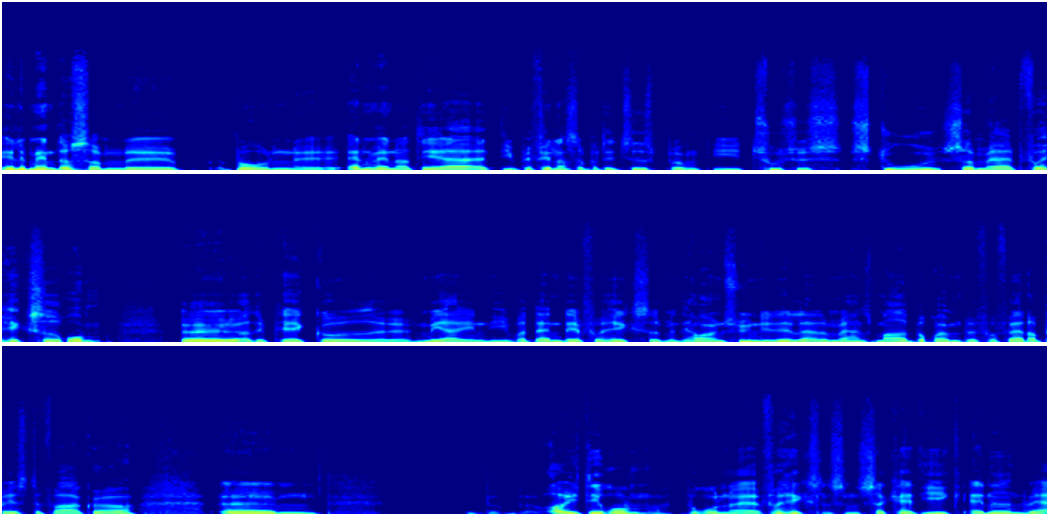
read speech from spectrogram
elementer, som øh, bogen øh, anvender, det er, at de befinder sig på det tidspunkt i Tusses stue, som er et forhekset rum, øh, og det bliver ikke gået øh, mere ind i, hvordan det er forhekset, men det har jo synligt et eller andet med hans meget berømte forfatterbedstefar at gøre. Øh, og i det rum, på grund af forhekselsen, så kan de ikke andet end være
